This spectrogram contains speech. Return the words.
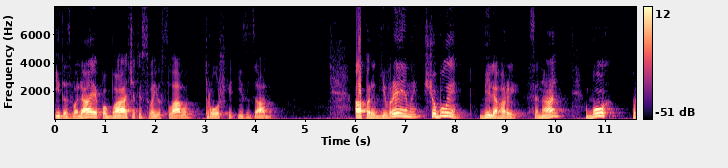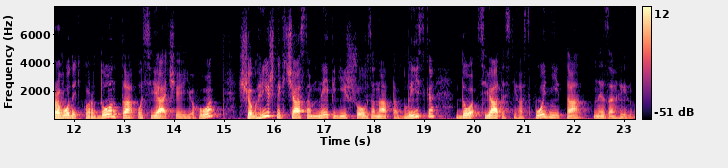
і дозволяє побачити свою славу трошки іззаду. А перед євреями, що були біля гори Синай, Бог проводить кордон та освячує його, щоб грішник часом не підійшов занадто близько до святості Господньої та не загинув.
